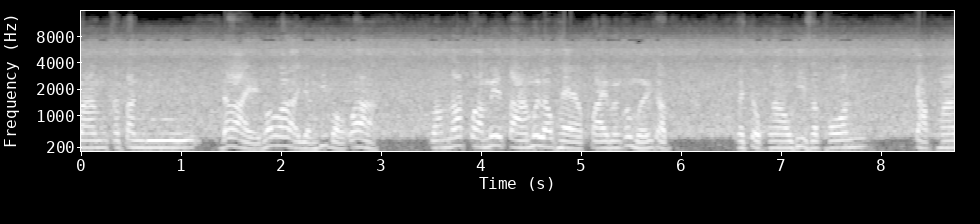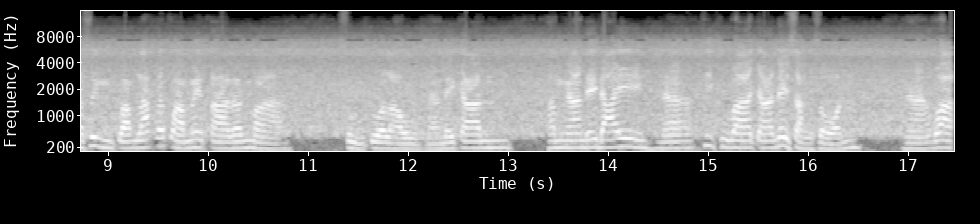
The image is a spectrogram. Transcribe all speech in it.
ความกตัญญูได้ เพราะว่าอย่างที่บอกว่าความรักความเมตตาเมื่อเราแผ่ออกไป มันก็เหมือนกับกระจกเงาที่สะท้อนกลับมาซึ่งความรักและความเมตตานั้นมาสู่ตัวเรานะในการทำงานใดๆนะที่ครูบาอาจารย์ได้สั่งสอนนะว่า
